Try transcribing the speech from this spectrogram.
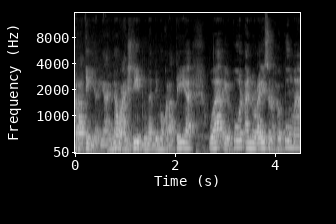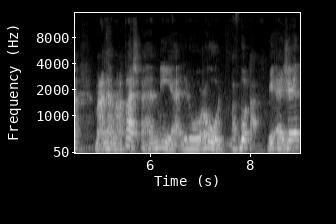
قراطية يعني نوع جديد من الديمقراطية. ويقول أن رئيس الحكومة معناها ما أعطاش أهمية للوعود مضبوطة بآجال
